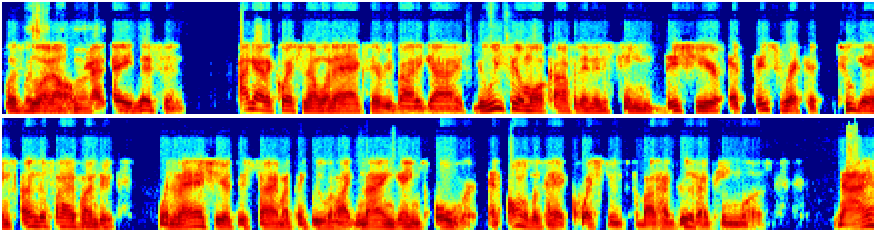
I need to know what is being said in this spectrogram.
What's, What's going on, Marv? guys? Hey, listen, I got a question I want to ask everybody, guys. Do we feel more confident in this team this year at this record, two games under 500, when last year at this time, I think we were like nine games over, and all of us had questions about how good our team was. Now, I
